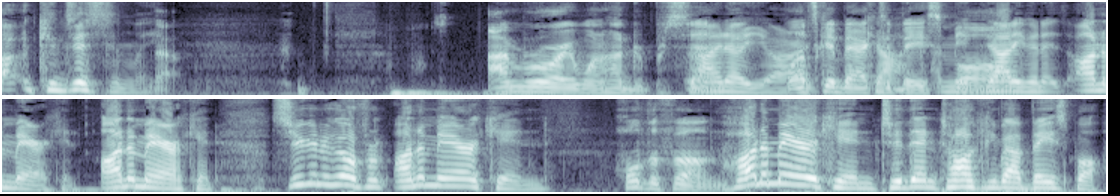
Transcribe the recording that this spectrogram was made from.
uh, consistently. No. I'm Rory 100%. I know you are. Let's get back God, to baseball. I mean, not even un-American, un-American. So you're gonna go from un-American, Hold the phone. un-American to then talking about baseball.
